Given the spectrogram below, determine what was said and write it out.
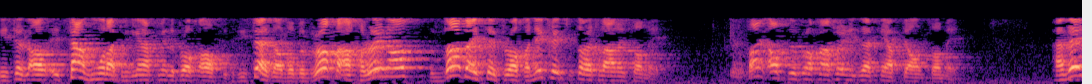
He says, oh, it sounds more like because you're going to have to make the bracha afterwards. Because he says, "Avo bebracha acharonov vaday sof bracha nikret v'torach la'anis Fine, after the bracha acharon, he's definitely have to answer and then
